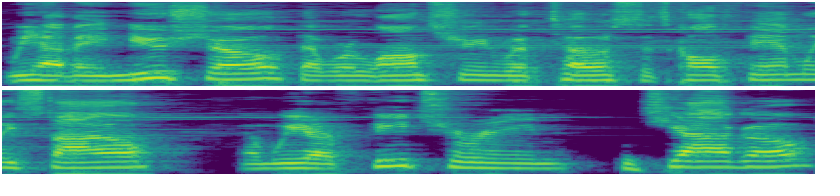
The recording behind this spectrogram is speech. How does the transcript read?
We have a new show that we're launching with Toast. It's called Family Style, and we are featuring Tiago.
